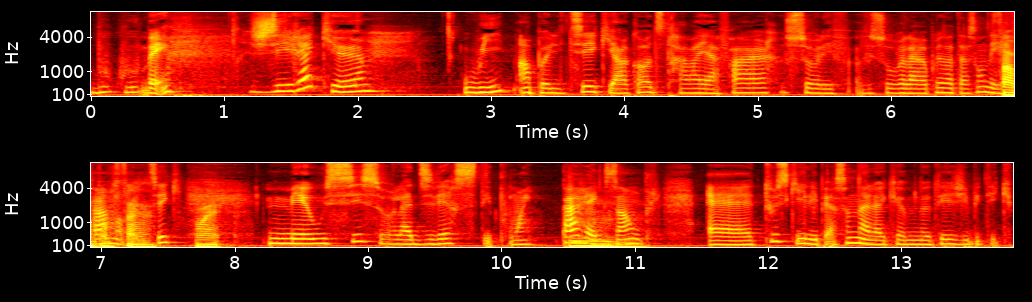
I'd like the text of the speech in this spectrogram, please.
Beaucoup. Ben, je dirais que oui, en politique, il y a encore du travail à faire sur, les, sur la représentation des femmes en politique, Ouais. mais aussi sur la diversité, point. Par Mhm. exemple, euh, tout ce qui est les personnes dans la communauté LGBTQ+,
